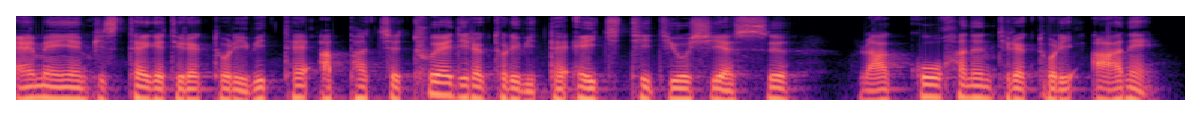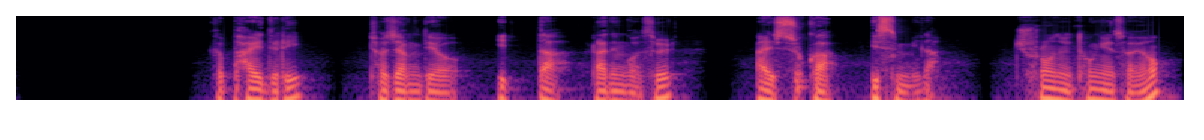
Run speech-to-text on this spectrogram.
MAMP 스택의 디렉토리 밑에 Apache2의 디렉토리 밑에 htdocs라고 하는 디렉토리 안에 그 파일들이 저장되어 있다라는 것을 알 수가 있습니다. 추론을 통해서요.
